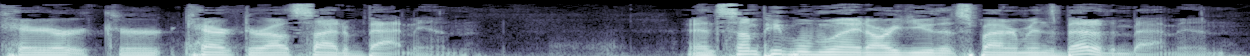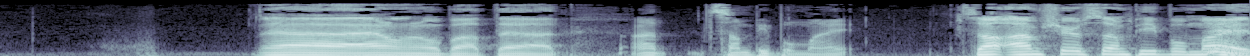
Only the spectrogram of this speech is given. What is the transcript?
character, character outside of Batman. And some people might argue that Spider-Man's better than Batman. uh, I don't know about that. Uh, some people might. So I'm sure some people might, Yeah.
